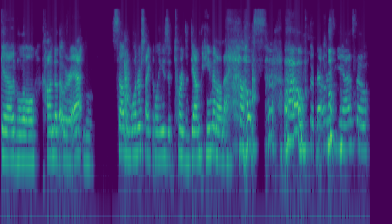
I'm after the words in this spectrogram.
get out of a little condo that we were at and sell the motorcycle and use it towards a down payment on a house. Oh, so that was yeah. So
